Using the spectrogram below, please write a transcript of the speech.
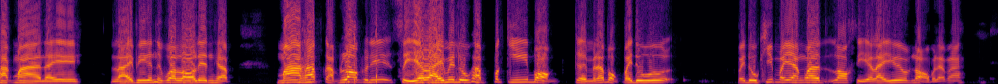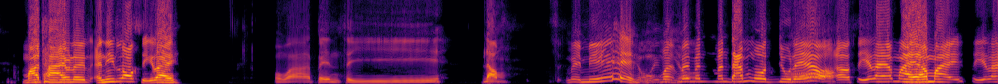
ทักมาในไลน์พี่ก็นึกว่าล้อเล่นครับ มาครับกับลอกตัวนี้สีอะไรไม่รู้ครับ เมื่อกี้บอกเกิดมาแล้วบอกไปดู ไปดูคลิปมายังว่าลอกสีอะไรที่มันออกไปแล้วมามาทายมาเลย อันนี้ลอกสีอะไรผมว่าเป็นสีดำ ไม่มีไม่มีมันเหรอ มันมันมันดำหมดอยู่แล้วอ๋อเอาสีอะไรเอาใหม่เอาใหม่สีอะไร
